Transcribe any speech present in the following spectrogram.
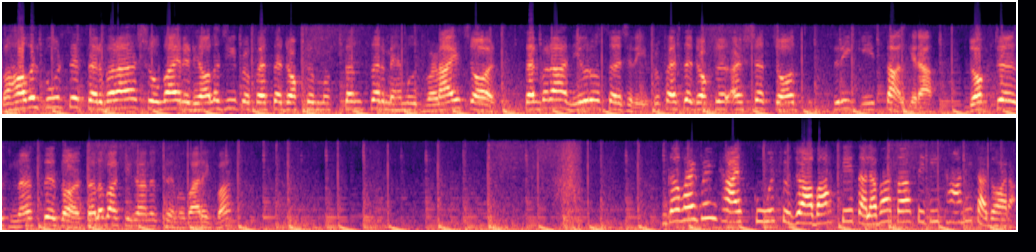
بہاول پور سے سربراہ شعبہ radiology professor doctor Mustansar Mahmood Warraich اور سربراہ neuro surgery professor doctor Arshad Chaudhry کی سالگرہ۔ ڈاکٹرز نرسز اور طلبہ کی جانب سے مبارکباد گورنمنٹ ہائی اسکول شجاباد کے طلبہ کا سٹی تھانے کا دورہ۔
